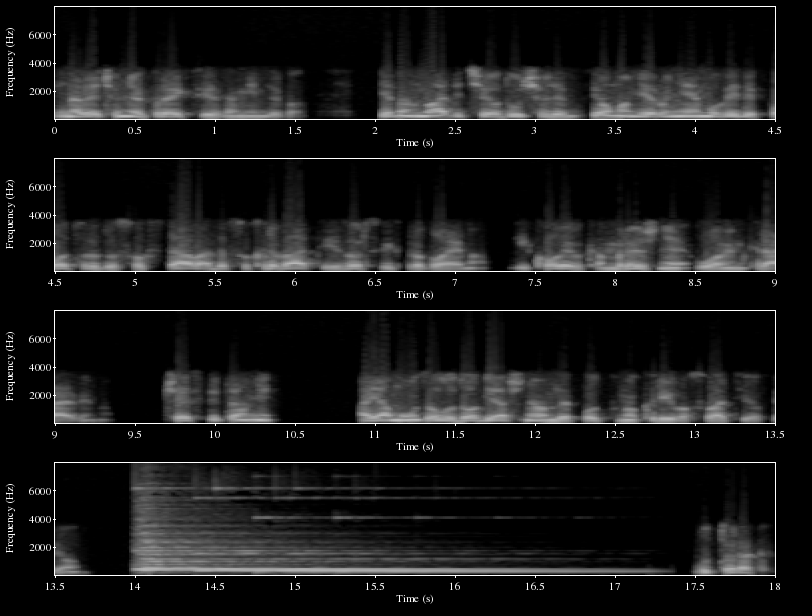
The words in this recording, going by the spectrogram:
I na većoj projekciji je zanimljiva. Jedan mladić je oduševljen filmom jer u njemu vidi potvrdu svog stava da su Hrvati izvor svih problema i kolijevka mržnje u ovim krajevima. Čestita mi, a ja mu uzalud objašnjavam da je potpuno krivo shvatio film. Utorak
